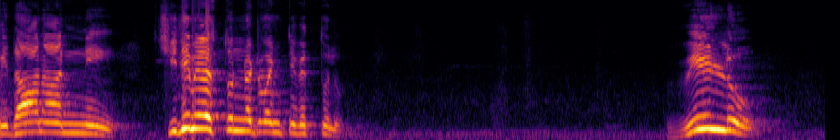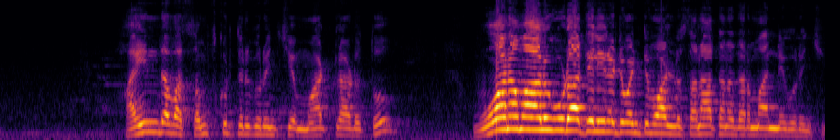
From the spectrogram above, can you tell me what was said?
విధానాన్ని చిదిమేస్తున్నటువంటి వ్యక్తులు. వీళ్ళు హైందవ సంస్కృతిని గురించి మాట్లాడుతూ ఓనమాలు కూడా తెలియనటువంటి వాళ్ళు సనాతన ధర్మాన్ని గురించి.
